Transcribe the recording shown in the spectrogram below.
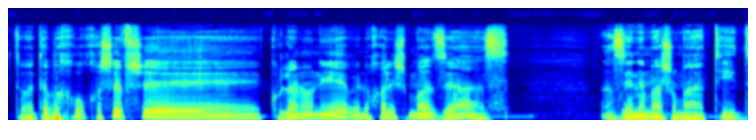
זאת אומרת, הבחור חושב שכולנו נהיה ונוכל לשמוע את זה אז. אז הנה משהו מהעתיד.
